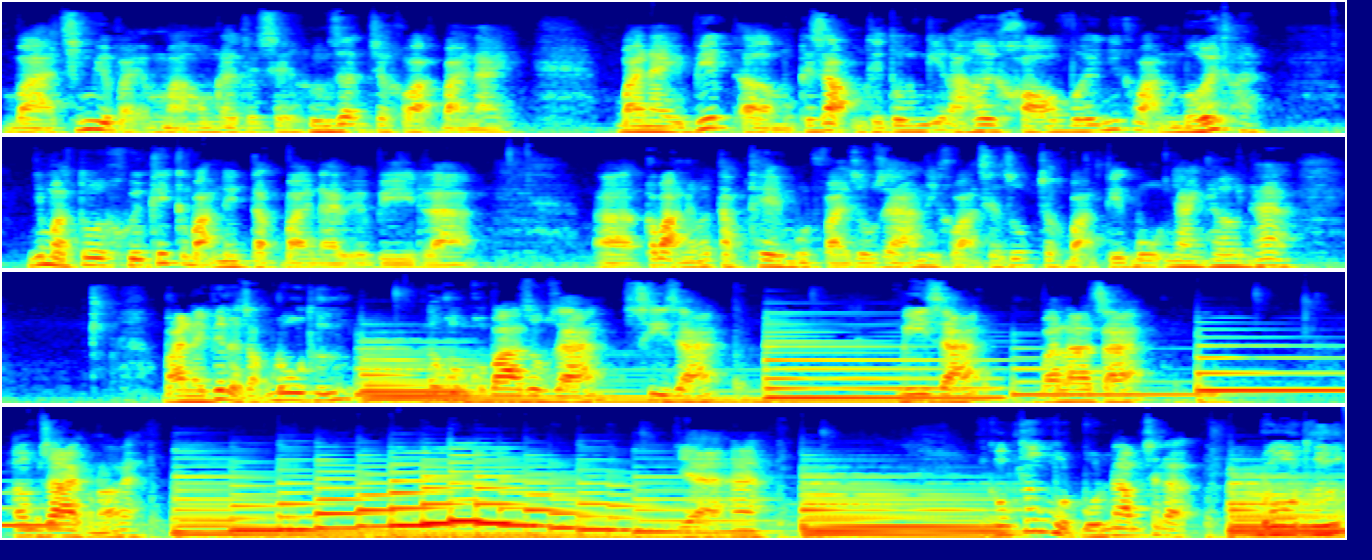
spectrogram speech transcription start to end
và chính vì vậy mà hôm nay tôi sẽ hướng dẫn cho các bạn bài này. Bài này viết ở một cái giọng thì tôi nghĩ là hơi khó với những các bạn mới thôi nhưng mà tôi khuyến khích các bạn nên tập bài này bởi vì là à, các bạn nếu mà tập thêm một vài dấu dáng thì các bạn sẽ giúp cho các bạn tiến bộ nhanh hơn ha. Bài này viết ở giọng đô thứ nó gồm có ba dấu dáng si dáng mi dáng và la dáng. Âm dài của nó này. Yeah ha. Công thức 145 sẽ là đô thứ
